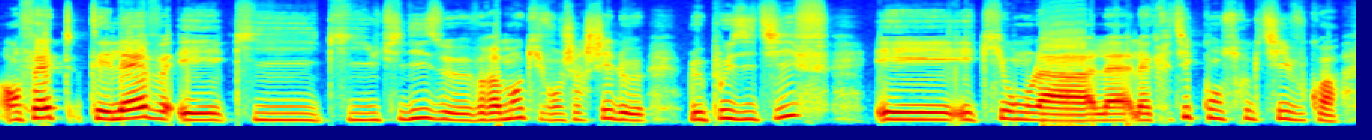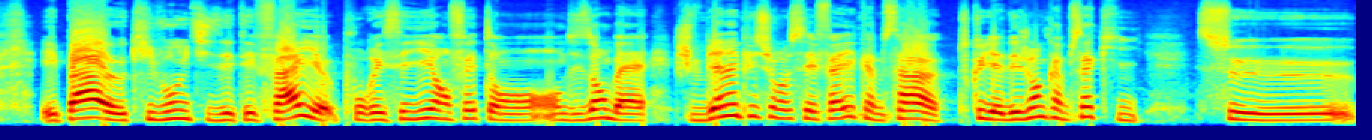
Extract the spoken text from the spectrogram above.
en fait, t'élèvent et qui, qui, utilisent vraiment, qui vont chercher le, le positif et, et, qui ont la, la, critique constructive, quoi. Et pas euh, qui vont utiliser tes failles pour essayer, en fait, en, en disant, bah, je vais bien appuyer sur ces failles, comme ça, parce qu'il y a des gens comme ça qui se,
